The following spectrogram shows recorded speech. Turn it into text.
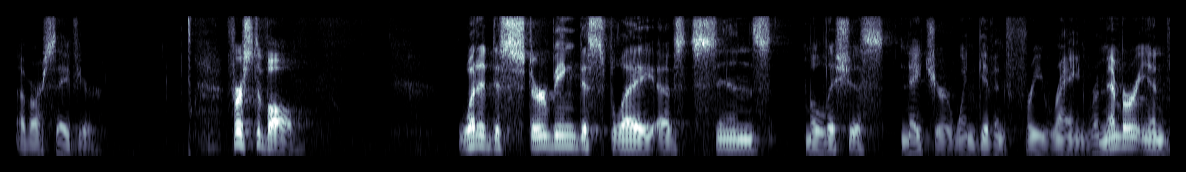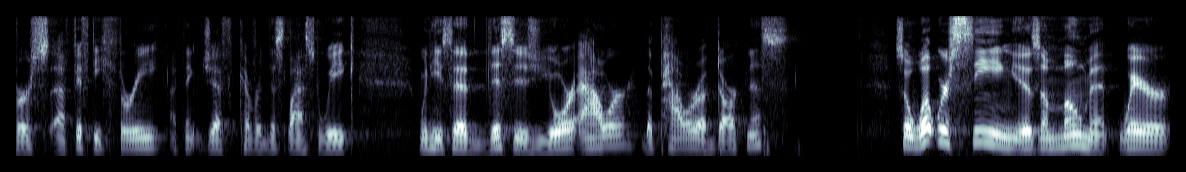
of our Savior. First of all, what a disturbing display of sin's malicious nature when given free rein. Remember in verse uh, 53, I think Jeff covered this last week, when he said, This is your hour, the power of darkness. So, what we're seeing is a moment where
